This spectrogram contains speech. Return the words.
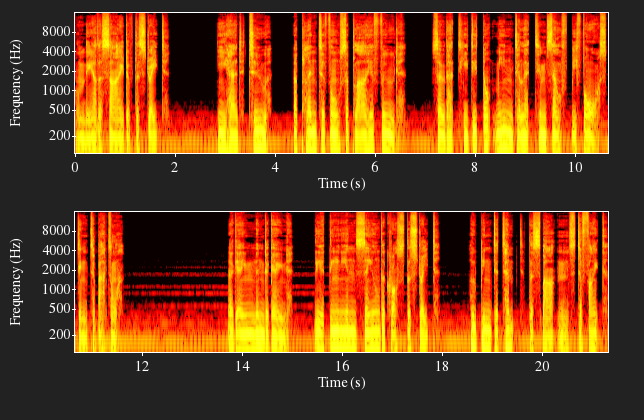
on the other side of the strait. He had, too, a plentiful supply of food, so that he did not mean to let himself be forced into battle. Again and again, the Athenians sailed across the strait, hoping to tempt the Spartans to fight.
